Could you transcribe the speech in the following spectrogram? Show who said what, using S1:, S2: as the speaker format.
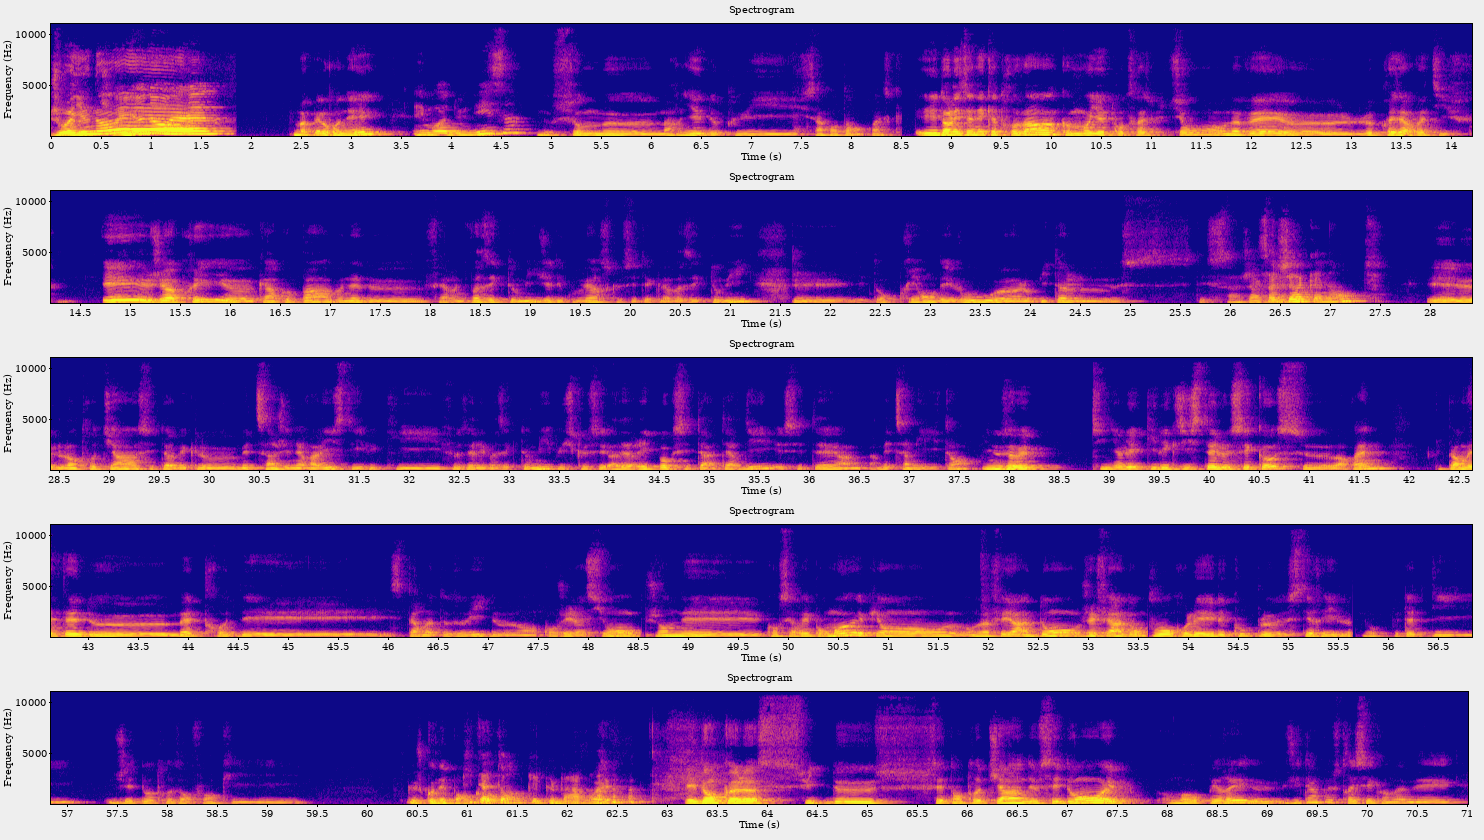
S1: Joyeux Noël
S2: Joyeux Noël
S1: Je m'appelle René.
S2: Et moi, Denise.
S1: Nous sommes euh, mariés depuis 50 ans presque. Et dans les années 80, comme moyen de contraception, on avait euh, le préservatif. Et j'ai appris euh, qu'un copain venait de faire une vasectomie. J'ai découvert ce que c'était que la vasectomie. J'ai donc pris rendez-vous à l'hôpital Saint-Jacques.
S2: Saint-Jacques à Nantes.
S1: Et l'entretien, c'était avec le médecin généraliste qui faisait les vasectomies, puisque à l'époque c'était interdit et c'était un, médecin militant. Il nous avait signalé qu'il existait le SECOS euh, à Rennes, qui permettait de mettre des spermatozoïdes en congélation. J'en ai conservé pour moi et puis on, a fait un don, j'ai fait un don pour les, les couples stériles. Donc peut-être qu'ils j'ai d'autres enfants qui que je connais pas
S2: qui t'attendent quelque part.
S1: Et donc à la suite de cet entretien, de ces dons, et on m'a opéré. J'étais un peu stressé quand même. Et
